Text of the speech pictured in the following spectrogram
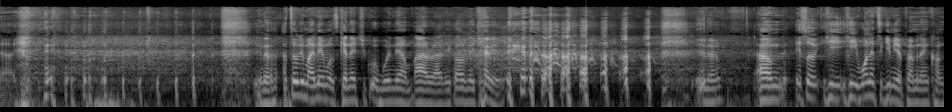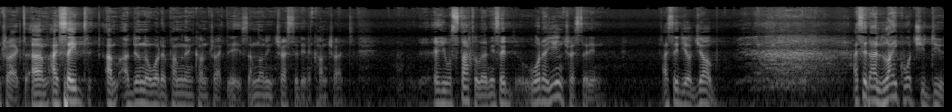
uh, You know, I told him my name was Kenneth Chukwubone Ambara, and he called me Kenny. you know. Um, so he, he wanted to give me a permanent contract. Um, I said, um, I don't know what a permanent contract is. I'm not interested in a contract. He was startled and he said, What are you interested in? I said, Your job. I said, I like what you do.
